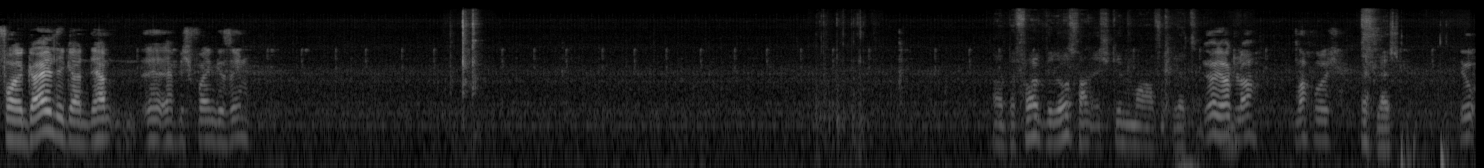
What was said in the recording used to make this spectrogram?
Voll geil, Digga. Der hab, äh, hab ich vorhin gesehen. Aber bevor wir losfahren, ich gehe mal auf Toilette. Ja, ja, klar. Mach ruhig. Ja, gleich. Jo.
